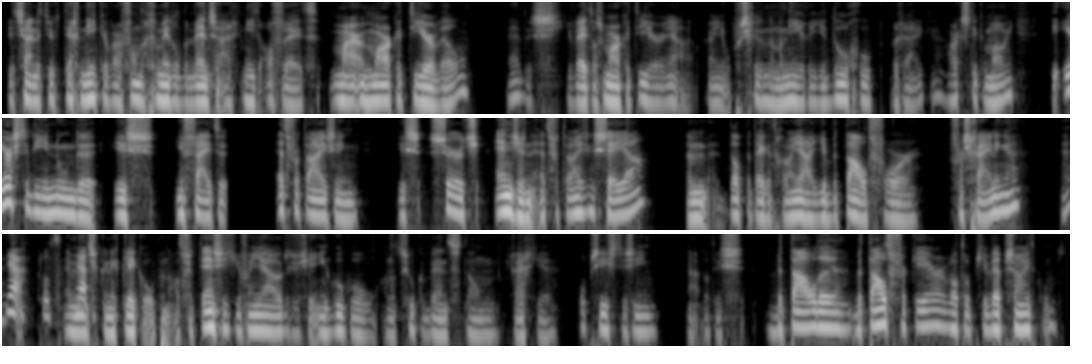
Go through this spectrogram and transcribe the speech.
Dit zijn natuurlijk technieken waarvan de gemiddelde mensen eigenlijk niet afweet, maar een marketeer wel. Hè, dus je weet als marketeer, ja, kan je op verschillende manieren je doelgroep bereiken. Hartstikke mooi. De eerste die je noemde is in feite advertising, is Search Engine Advertising, SEA. En dat betekent gewoon, ja, je betaalt voor verschijningen. Ja, klopt. En ja. mensen kunnen klikken op een advertentietje van jou. Dus als je in Google aan het zoeken bent, dan krijg je opties te zien. Nou, dat is betaalde, betaald verkeer wat op je website komt.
